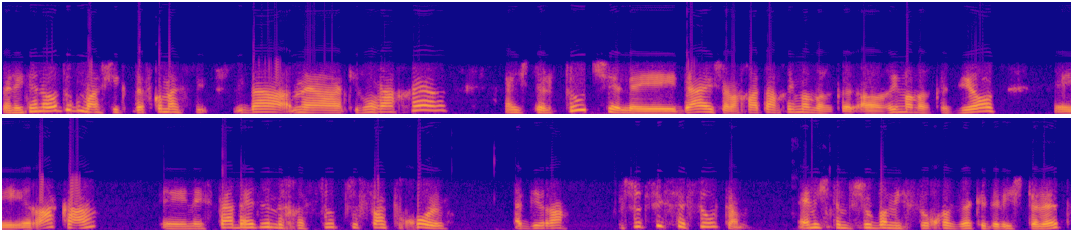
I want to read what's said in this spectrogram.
ואני אתן עוד דוגמה שהיא דווקא מהסיבה, מהכיוון האחר, ההשתלטות של אה, דאעש על אחת הערים, המרכז, הערים המרכזיות, אה, ראקה, נעשתה בעצם בחסות סופת חול אדירה. פשוט פספסו אותם. הם השתמשו במיסוך הזה כדי להשתלט,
